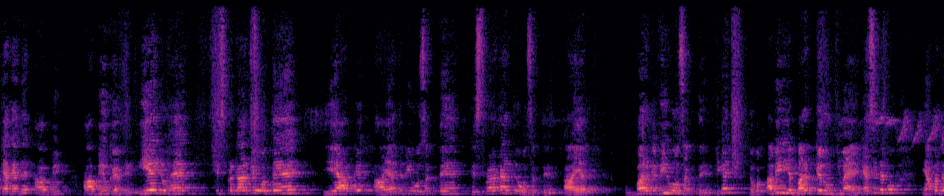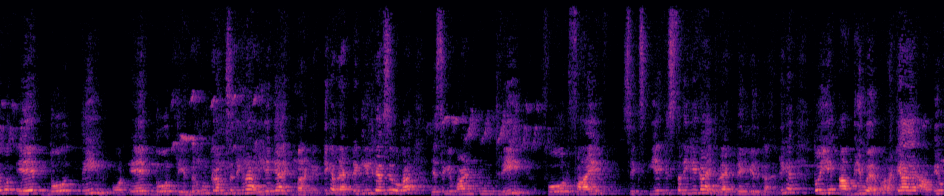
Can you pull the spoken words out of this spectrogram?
क्या कहते हैं? अव्यू कहते हैं। ये जो है, किस प्रकार के होते हैं? ये आपके आयत भी हो सकते हैं। किस प्रकार के हो सकते हैं? आयत। वर्ग भी हो सकते हैं, ठीक है? देखो, अभी ये वर्ग के रूप में है। कैसे देखो? यहाँ पर देखो, एक, दो, तीन और एक, दो, तीन। बिल्कुल क्रम से दिख रहा है, ये क्या एक वर्ग है, ठीक है? रेक्टेंगल कैसे होगा? जैसे कि one two three four five six, ये किस तरीके का एक रेक्टेंगल का है, ठीक है? तो ये अभ्यू है हमारा। क्या है अभ्यू?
